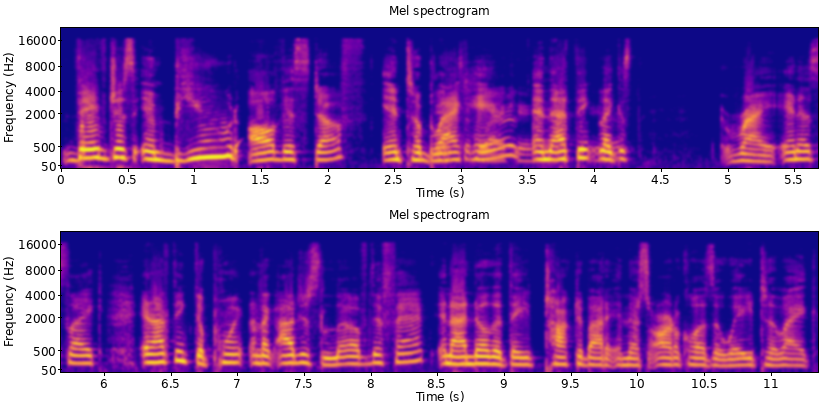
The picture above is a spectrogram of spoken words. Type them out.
they've just imbued all this stuff into black, Into black hair, hair, and I think like it's right. And it's like, and I think the point, like, I just love the fact, and I know that they talked about it in this article as a way to like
